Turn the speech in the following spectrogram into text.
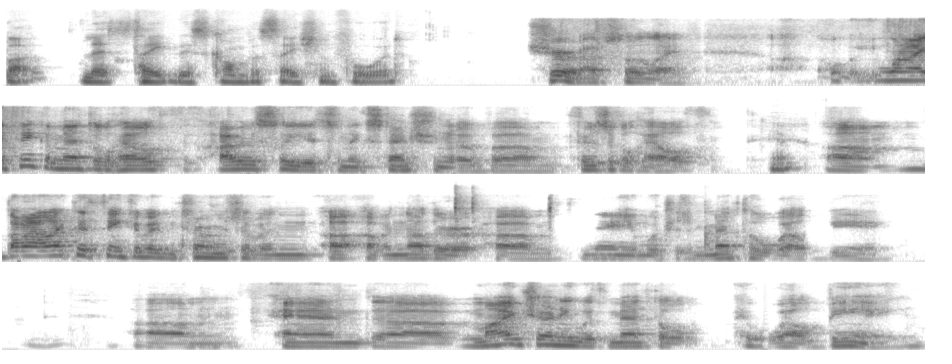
But let's take this conversation forward. Sure, absolutely. When I think of mental health, obviously it's an extension of um, physical health. Yep. Um, but I like to think of it in terms of an uh, of another um, name, which is mental well-being. Um, and uh, my journey with mental well-being,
